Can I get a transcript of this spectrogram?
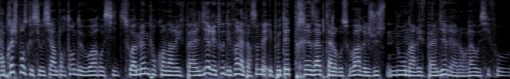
Après, je pense que c'est aussi important de voir aussi soi-même pourquoi on n'arrive pas à le dire et tout. Des fois, la personne est peut-être très apte à le recevoir et juste nous, on n'arrive pas à le dire. Et alors là aussi, il faut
